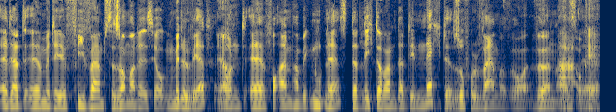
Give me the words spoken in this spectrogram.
äh, das äh, mit dem fünf wärmste Sommer, der ist ja auch ein Mittelwert. Ja. Und äh, vor allem habe ich nun lässt, das liegt daran, dass die Nächte so viel wärmer wor- würden als Ah, okay.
